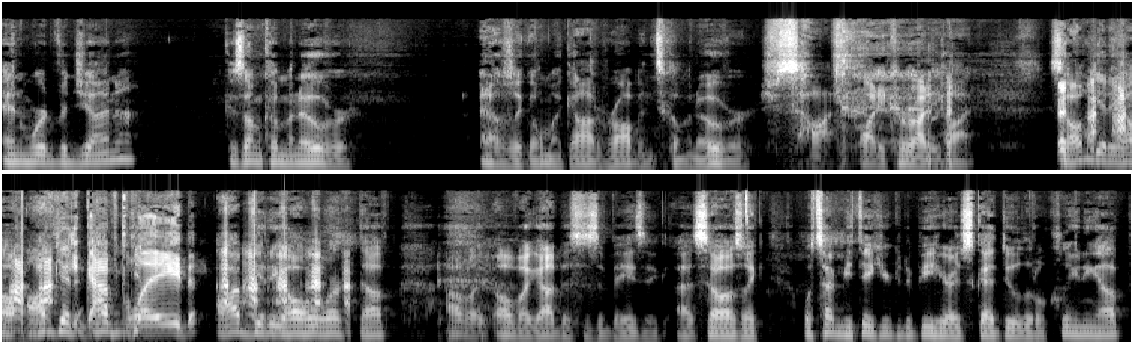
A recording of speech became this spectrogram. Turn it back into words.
N word vagina because I'm coming over, and I was like, oh my god, Robin's coming over. She's hot, body karate hot. So I'm getting all I'm getting got I'm get- played. I'm getting all worked up. I'm like, oh my God, this is amazing. Uh, so I was like, what time do you think you're going to be here? I just got to do a little cleaning up.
